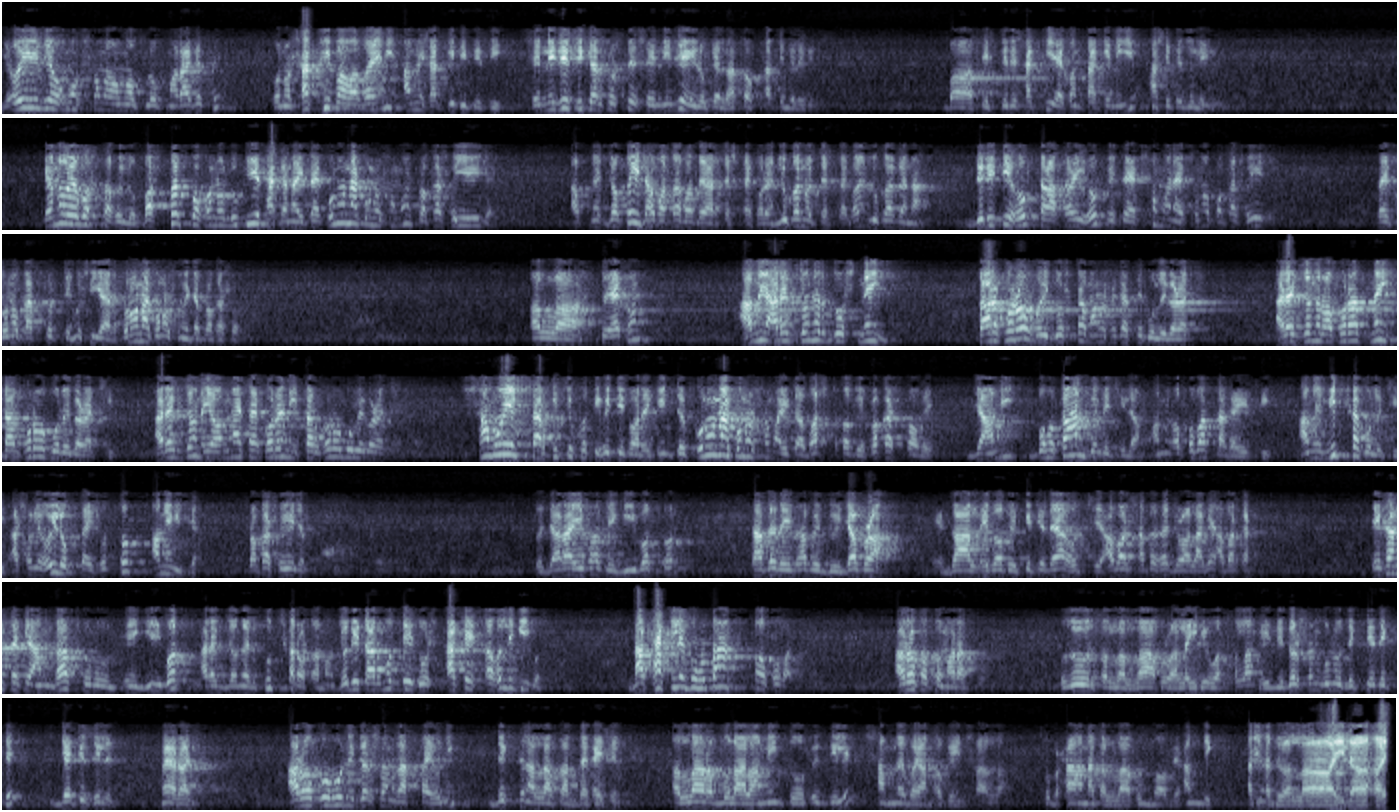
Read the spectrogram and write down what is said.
যে ওই যে অমুক সময় অমুক লোক মারা গেছে, কোনো সাক্ষী পাওয়া যায়নি, আমি সাক্ষী দিতেছি। সে নিজে স্বীকার করছে, সে নিজে এই লোকের ঘাতক, তাকে মেরে দিচ্ছে বা স্ত্রীর সাক্ষী এখন তাকে নিয়ে হাসিতে জুলেইল কেন অবস্থা হইল? বাস্তব কখনো লুকিয়ে থাকে না, এটা কোনো না কোনো সময় প্রকাশ হয়েই যায়। আপনি যতই ধাবা তাবা দেওয়ার চেষ্টা করেন, লুকানোর চেষ্টা করেন, লুকাবে না। দেরিতে হোক, তাড়াতাড়ি হোক, এটা এক সময় না এক সময় প্রকাশ হয়ে যায়। তাই কোনো কাজ করতে হুঁশিয়ার, কোনো না কোনো সময় এটা প্রকাশ হবে। আল্লাহ, তো এখন আমি আরেকজনের দোষ নেই, তারপরেও ওই দোষটা মানুষের কাছে বলে বেড়াচ্ছি। আরেকজনের অপরাধ নেই, তারপরেও বলে বেড়াচ্ছি। আরেকজন এই অন্যায়টা করেনি, তারপরেও বলে বেড়াচ্ছি। সাময়িক তার কিছু ক্ষতি হইতে পারে, কিন্তু কোনো না কোনো সময় এটা বাস্তব হবে প্রকাশ পাবে যে আমি বহতান বেঁধেছিলাম, আমি অপবাদ লাগাইছি, আমি মিথ্যা বলেছি। আসলে ওই লোকটাই সত্য, আমি মিথ্যা। প্রকাশ হয়ে যাবে। তো যারা এইভাবে গিবত করে তাদের এইভাবে দুই জাবড়া, গাল এভাবে কেটে দেওয়া হচ্ছে, আবার সাথে সাথে জোড়া লাগে, আবার কাট। এখান থেকে আন্দাজ করুন, এই গিবত আরেকজনের কুচ্ছা রটানো। যদি তার মধ্যে দোষ থাকে, তাহলে গিবত না থাকলে বহুতান অপবাদ। আরও কত মারাত্মক হুজুর সাল্লাহ আলাইহি ওয়াসাল্লাম এই নিদর্শনগুলো দেখতে দেখতে যেতেছিলেন মেয়ারাজ। আরও বহু নিদর্শন রাস্তায় উনি দেখছেন, আল্লাহ পাক দেখাইছেন। আল্লাহ রব্বুল আলমিন তৌফিক দিলে সামনে বয়ান হবে ইনশাআল্লাহ। সুবহানাক আল্লাহুম্মা ওয়া বিহামদিক, আশহাদু আল্লা ইলাহা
